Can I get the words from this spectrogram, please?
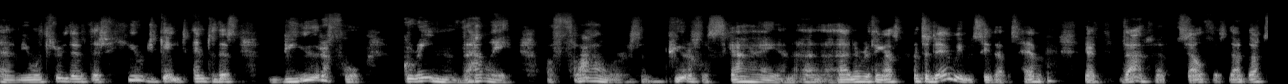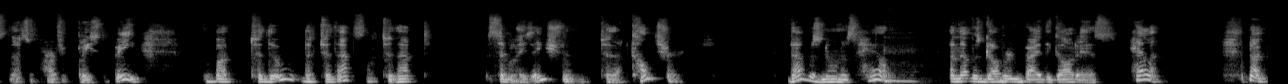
um, you went through this, this huge gate into this beautiful green valley of flowers and beautiful sky and uh, and everything else. And today we would see that as heaven. Yeah, that itself is that that's that's a perfect place to be. But to the to that to that civilization, to that culture, that was known as hell. Mm. And that was governed by the goddess Hela. Now,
